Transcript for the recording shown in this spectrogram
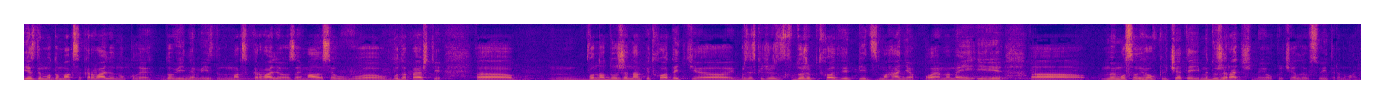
їздимо до Макса Карвалю. Ну коли до війни ми їздили до Макса Карвалю, займалися в Будапешті. Е, Воно дуже нам підходить. е, Бразильське джиу дуже підходить під змагання по ММА, і е, ми мусили його включити. І ми дуже раді, що ми його включили в свої тренування.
